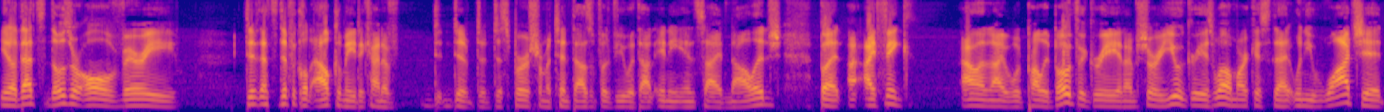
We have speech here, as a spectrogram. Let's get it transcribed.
You know that's those are all very that's difficult alchemy to kind of d- d- disperse from a 10,000 foot view without any inside knowledge. But I, I think Alan and I would probably both agree, and I'm sure you agree as well, Marcus, that when you watch it,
